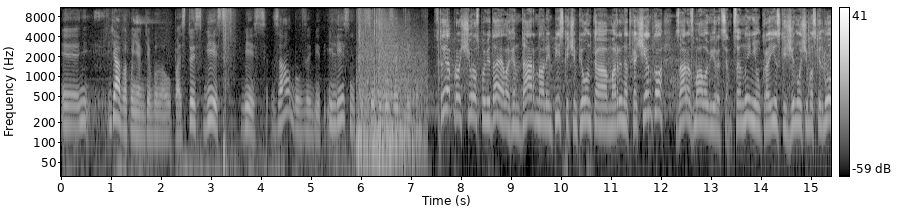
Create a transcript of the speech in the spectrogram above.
э, яблоку негде было упасть. То есть весь, весь зал был забит, и лестницы все были забиты. В те, про що розповідає легендарна олімпійська чемпіонка Марина Ткаченко, зараз мало віриться. Це нині український жіночий баскетбол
